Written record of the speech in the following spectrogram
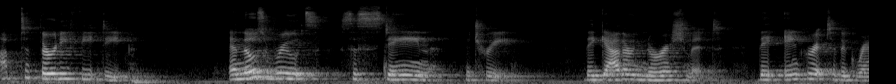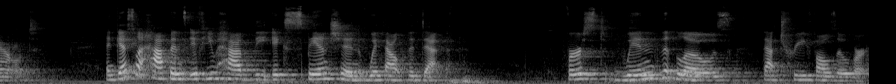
up to 30 feet deep. And those roots sustain the tree. They gather nourishment, they anchor it to the ground. And guess what happens if you have the expansion without the depth? First wind that blows, that tree falls over.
